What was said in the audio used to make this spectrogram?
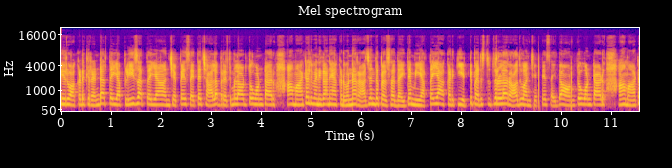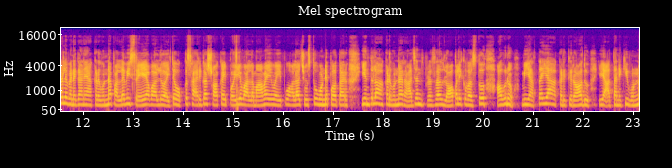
మీరు అక్కడికి రండి అత్తయ్య ప్లీజ్ అత్తయ్య అని చెప్పేసి అయితే చాలా బ్రతిమలాడుతూ ఉంటారు. ఆ మాటలు వినగానే అక్కడ ఉన్న రాజేంద్ర ప్రసాద్ అయితే మీ అత్తయ్య అక్కడికి ఎట్టి పరిస్థితుల్లో రాదు అని చెప్పేసి అయితే అంటూ ఉంటాడు. ఆ మాటలు వినగానే అక్కడ ఉన్న పల్లవి శ్రేయ వాళ్ళు అయితే ఒక్కసారిగా షాక్ అయిపోయి వాళ్ళ మామయ్య వైపు అలా చూస్తూ ఉండిపోతారు. ఇంతలో అక్కడ ఉన్న రాజేంద్ర ప్రసాద్ లోపలికి వస్తూ అవును మీ అత్తయ్య అక్కడికి రాదు. అతనికి ఉన్న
